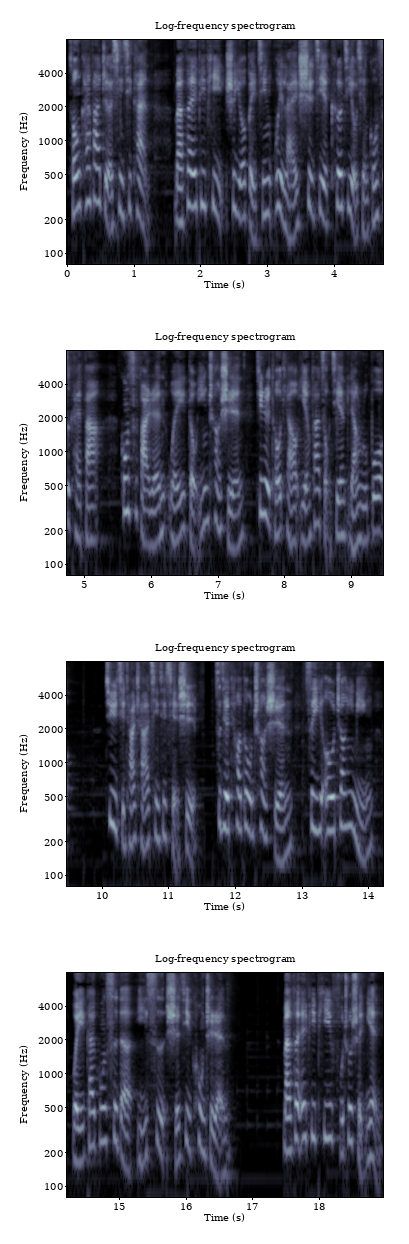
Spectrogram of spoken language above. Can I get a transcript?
从开发者信息看，满分 APP 是由北京未来世界科技有限公司开发。公司法人为抖音创始人、今日头条研发总监梁如波。据企查查信息显示，字节跳动创始人、CEO 张一鸣为该公司的疑似实际控制人。满分 APP 浮出水面，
